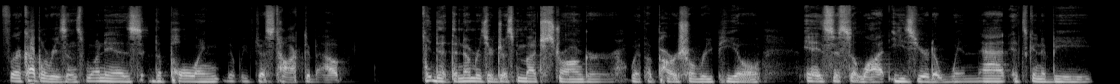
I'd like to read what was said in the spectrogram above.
for a couple of reasons. One is the polling that we've just talked about that the numbers are just much stronger with a partial repeal. It's just a lot easier to win that. It's going to be,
